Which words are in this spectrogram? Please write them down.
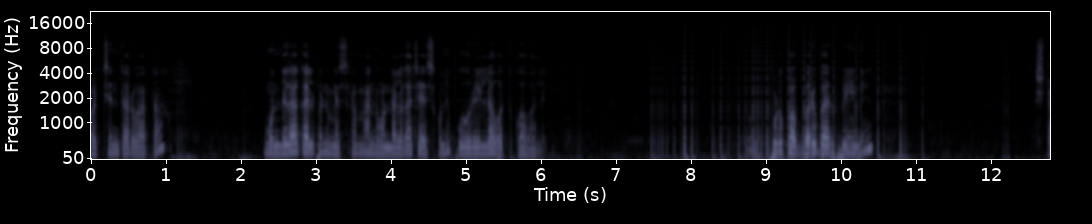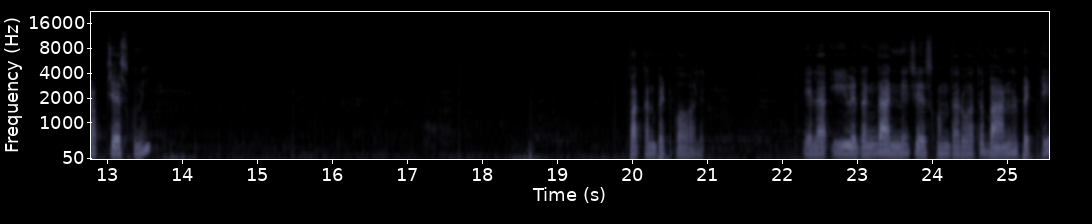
వచ్చిన తర్వాత ముందుగా కలిపిన మిశ్రమాన్ని ఉండలుగా చేసుకుని పూరీల్లో ఒత్తుకోవాలి. ఇప్పుడు కొబ్బరి బర్ఫీని స్టఫ్ చేసుకుని పక్కన పెట్టుకోవాలి. ఇలా ఈ విధంగా అన్నీ చేసుకున్న తర్వాత బాణలు పెట్టి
